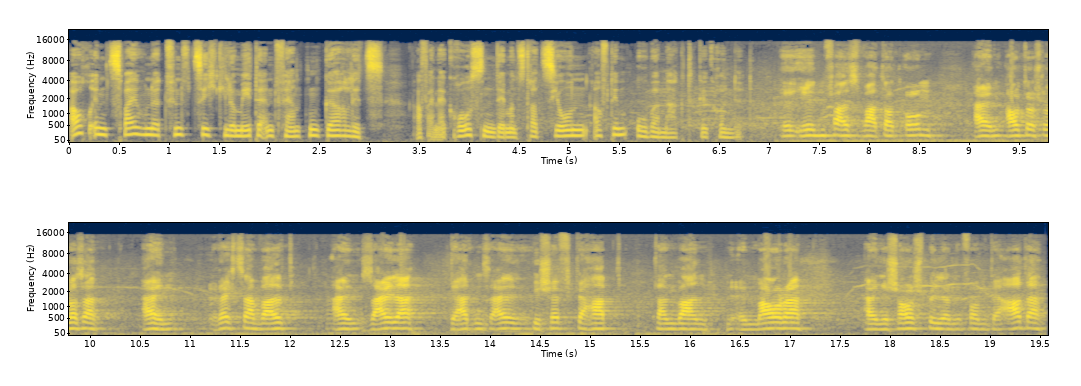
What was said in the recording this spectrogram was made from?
auch im 250 Kilometer entfernten Görlitz auf einer großen Demonstration auf dem Obermarkt gegründet. Jedenfalls war dort oben ein Autoschlosser, ein Rechtsanwalt, ein Seiler, der hat ein Seilgeschäft gehabt. Dann waren ein Maurer, eine Schauspielerin vom Theater.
